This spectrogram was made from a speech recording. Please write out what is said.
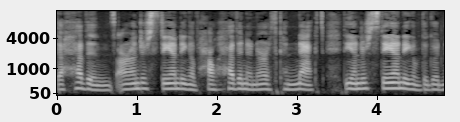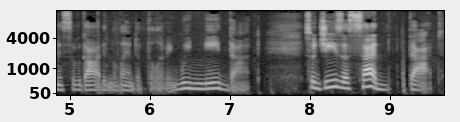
the heavens, our understanding of how heaven and earth connect, the understanding of the goodness of God in the land of the living. We need that. So Jesus said that.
